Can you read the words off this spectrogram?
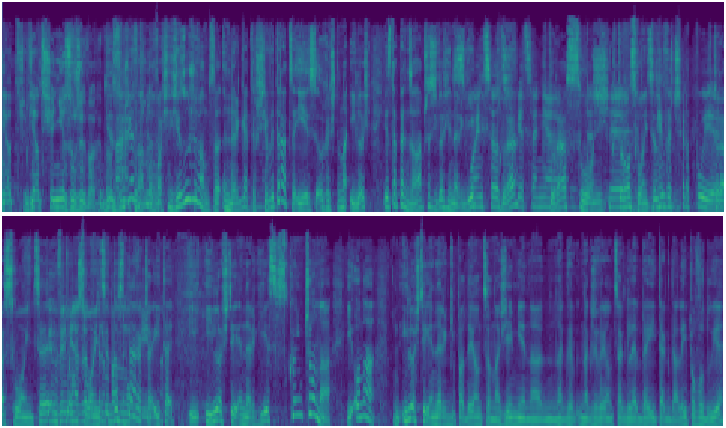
Wiatr, wiatr się nie zużywa chyba. nie zużywa, no właśnie się zużywa. No, ta energia też się wytraca i jest określona ilość, jest napędzana przez ilość energii, Słońce która, która słoń, którą słońce, nie wyczerpuje która słońce, którą o słońce dostarcza. I, ta, I ilość tej energii jest skończona. I ona, ilość tej energii padająca na ziemię, na, na, nagrzewająca glebę i tak dalej powoduje,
